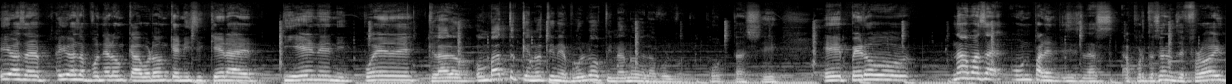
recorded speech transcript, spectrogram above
Ibas a, ibas a poner a un cabrón que ni siquiera tiene ni puede. claro, un vato que no tiene vulva opinando de la vulva. Puta, sí. Eh, pero nada más eh, un paréntesis. Las aportaciones de Freud,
